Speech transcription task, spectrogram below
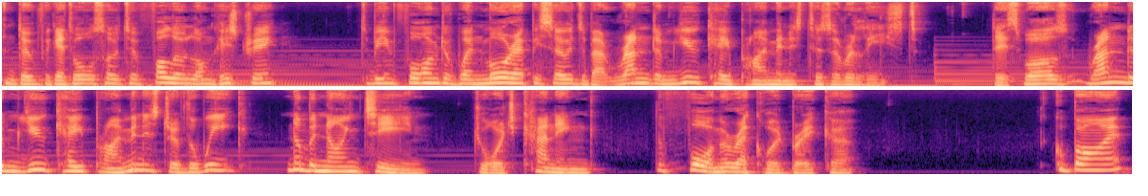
And don't forget also to follow Long History to be informed of when more episodes about random UK Prime Ministers are released. This was Random UK Prime Minister of the Week Number 19, George Canning, the former record breaker. Goodbye.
